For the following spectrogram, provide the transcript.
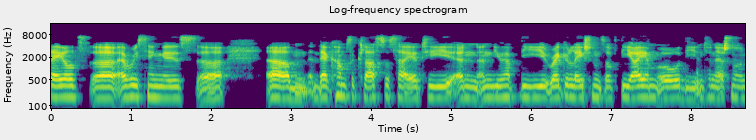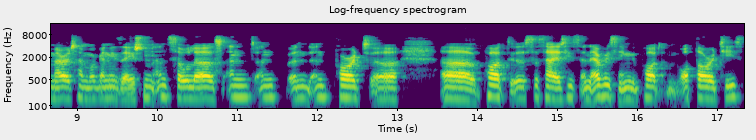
sails uh, everything is uh, um, there comes a class society, and, and you have the regulations of the IMO, the International Maritime Organization, and SOLAS, and and and, and port uh, uh, port uh, societies, and everything, the port authorities.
